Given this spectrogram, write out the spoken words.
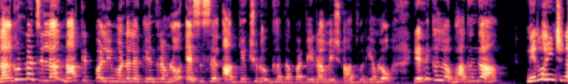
నల్గొండ జిల్లా నాకెట్పల్లి మండల కేంద్రంలో ఎస్ఎస్ఎల్ అధ్యక్షుడు గద్దపట్టి రమేష్ ఆధ్వర్యంలో ఎన్నికల్లో భాగంగా నిర్వహించిన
